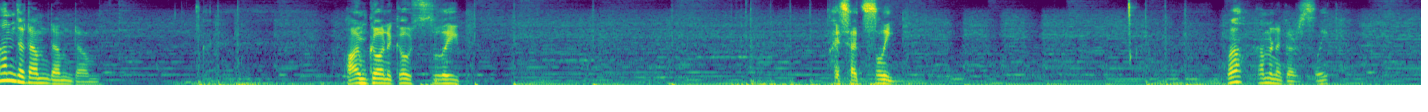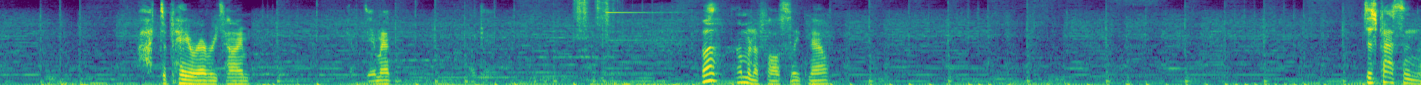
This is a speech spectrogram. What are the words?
Um da dum dum dum. I'm gonna go sleep. I said sleep. Well, I'm gonna go to sleep. I have to pay her every time. God damn it. Well, I'm gonna fall asleep now. Just passing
